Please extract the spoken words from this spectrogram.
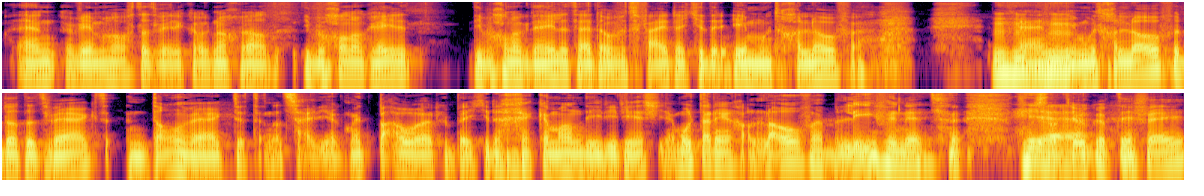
en Wim Hof, dat weet ik ook nog wel, die begon ook hele, die begon ook de hele tijd over het feit dat je erin moet geloven. Mhm, en mhm. je moet geloven dat het werkt en dan werkt het. En dat zei hij ook met Power, een beetje de gekke man die hij is. Je moet daarin geloven, believe in it. dus yeah. hij ook op tv.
